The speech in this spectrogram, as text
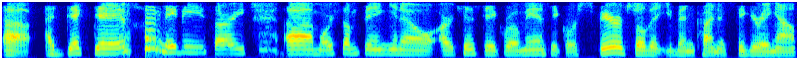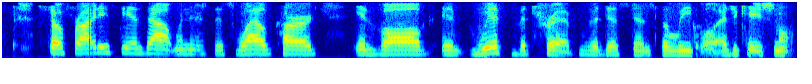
uh, addictive, maybe, sorry, um, or something, you know, artistic, romantic, or spiritual that you've been kind of figuring out. So Friday stands out when there's this wild card involved in, with the trip, the distance, the legal, educational,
